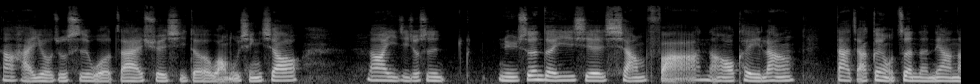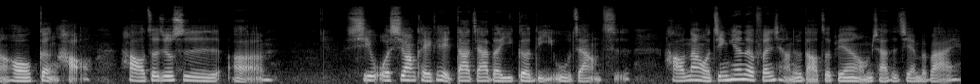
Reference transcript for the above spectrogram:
那还有就是我在学习的网络行销，那以及就是女生的一些想法，然后可以让。大家更有正能量，然后更好。好，这就是呃，希我希望可以给大家的一个礼物，这样子。好，那我今天的分享就到这边，我们下次见，拜拜。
